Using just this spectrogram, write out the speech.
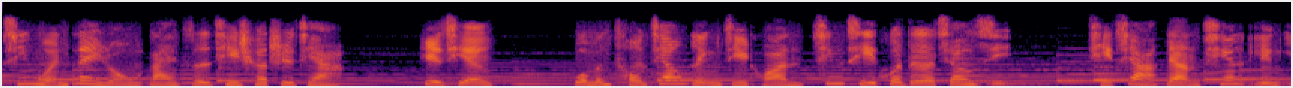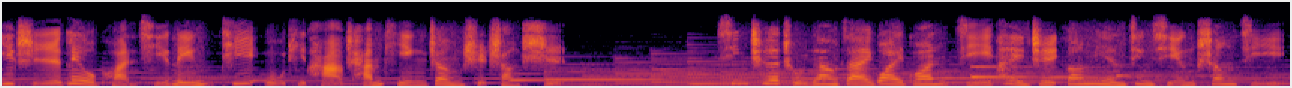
新闻内容来自汽车之家。日前，我们从江铃集团亲戚获得消息，旗下两千零一十六款麒麟 T5 皮卡产品正式上市。新车主要在外观及配置方面进行升级。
